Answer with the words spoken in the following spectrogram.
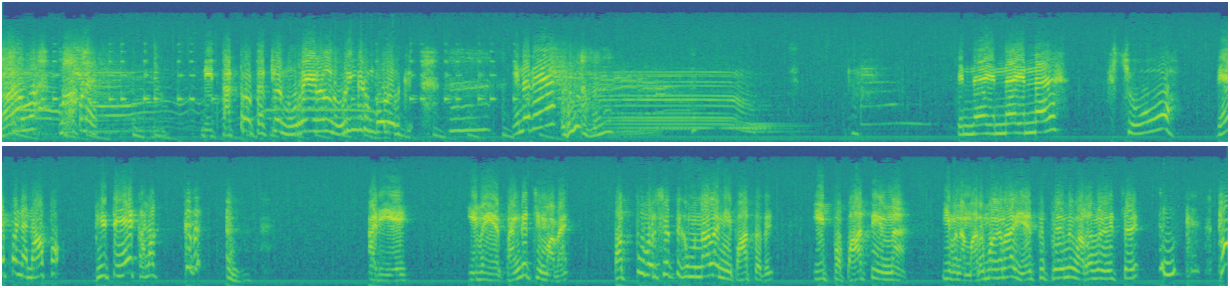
மாமா மாப்பிள நீ தட்டுற தட்டுல நுரையீரல் நொறுங்கிடும் போல இருக்கு. என்னது? என்ன என்ன என்ன? ஐயோ வேப்பண்ண நாத்தம். வீட்டையே கலக்குது. அடியே இவன் என் தங்கச்சி மவன் பத்து வருஷத்துக்கு முன்னால நீ பார்த்தது. இப்ப பாத்தீங்கன்னா இவனை மருமகனா ஏத்துப்பேன்னு வரவழைச்சேன். போ.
